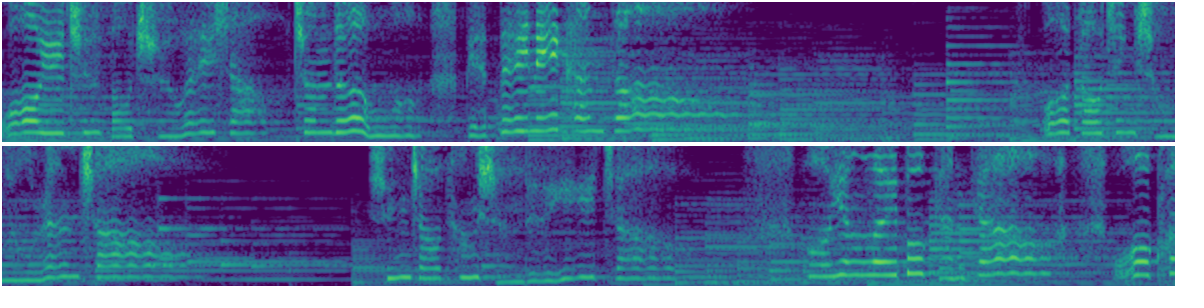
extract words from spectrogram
我一直保持微笑，真的我别被你看到。我逃进汹涌人潮，寻找藏身的一角。我眼泪不敢掉，我快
